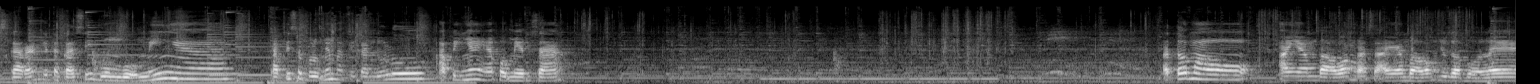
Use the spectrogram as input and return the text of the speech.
Sekarang kita kasih bumbu mie nya tapi sebelumnya matikan dulu apinya ya pemirsa atau mau ayam bawang rasa ayam bawang juga boleh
